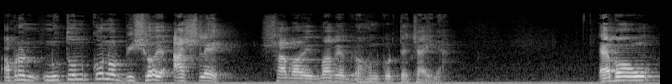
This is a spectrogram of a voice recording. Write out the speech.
আমরা নতুন কোনো বিষয় আসলে স্বাভাবিকভাবে গ্রহণ করতে চাই না। এবং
